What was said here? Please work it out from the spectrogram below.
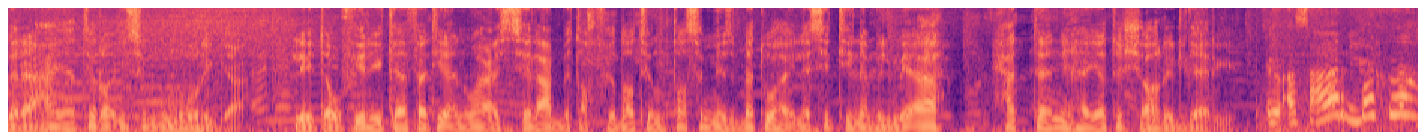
برعاية رئيس الجمهورية لتوفير كافة أنواع السلع بتخفيضات تصل نسبتها إلى 60% حتى نهاية الشهر الجاري. الأسعار بره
